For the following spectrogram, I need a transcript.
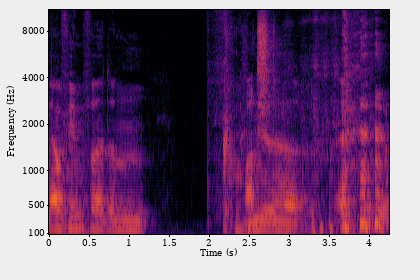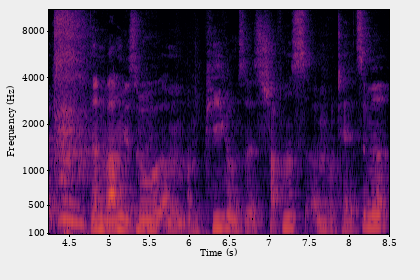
Ja, auf jeden Fall, dann waren wir, dann waren wir so am, am Peak unseres Schaffens am Hotelzimmer,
